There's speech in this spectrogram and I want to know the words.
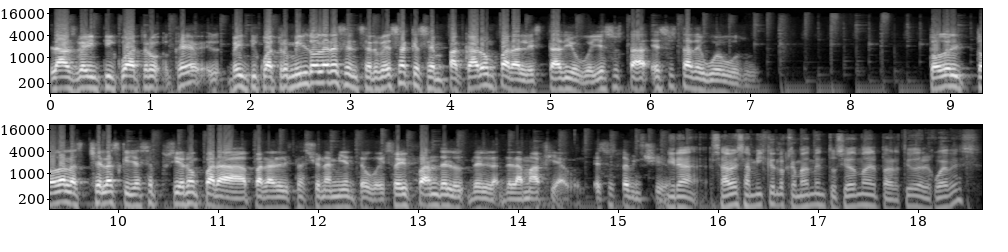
las 24, ¿qué? 24 mil dólares en cerveza que se empacaron para el estadio, güey, eso está, eso está de huevos, güey. Todo el, todas las chelas que ya se pusieron para, para el estacionamiento, güey. Soy fan de, la, de la mafia, güey. Eso está bien chido. Mira, ¿sabes a mí qué es lo que más me entusiasma del partido del jueves?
